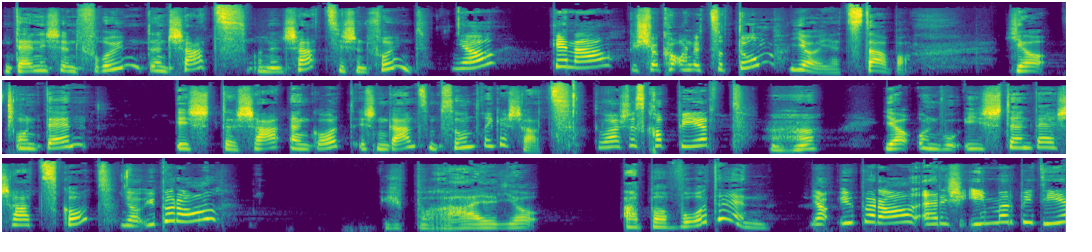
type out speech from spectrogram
Und dann ist ein Freund ein Schatz und ein Schatz ist ein Freund. Ja, genau. Bist ja gar nicht so dumm. Ja, jetzt aber. Ja, und dann ist der Schatz, ein Gott ist ein ganz besonderer Schatz. Du hast es kapiert. Aha. Ja, und wo ist denn der Schatz Gott? Ja, überall. Überall, ja. Aber wo denn? Ja, überall. Er ist immer bei dir.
